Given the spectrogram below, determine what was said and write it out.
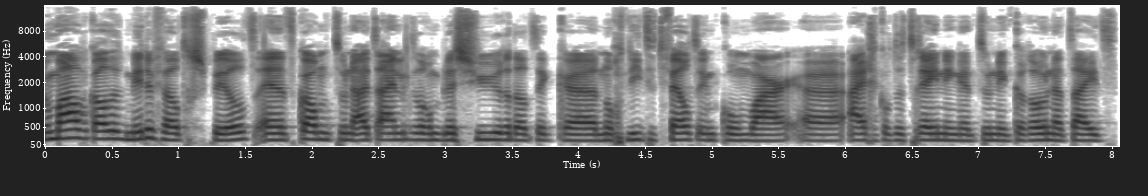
normaal heb ik altijd middenveld gespeeld. En het kwam toen uiteindelijk door een blessure dat ik eh, nog niet het veld in kon. Maar eh, eigenlijk op de trainingen toen in coronatijd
